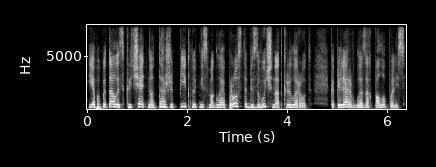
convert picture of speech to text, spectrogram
Я попыталась кричать, но даже пикнуть не смогла и просто беззвучно открыла рот. Капилляры в глазах полопались.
